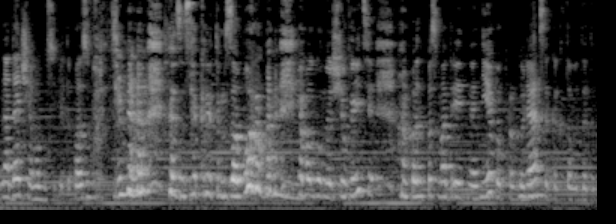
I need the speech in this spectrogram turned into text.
на даче я могу себе это позволить. За закрытым забором я могу ночью выйти, посмотреть на небо, прогуляться, как-то вот этот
